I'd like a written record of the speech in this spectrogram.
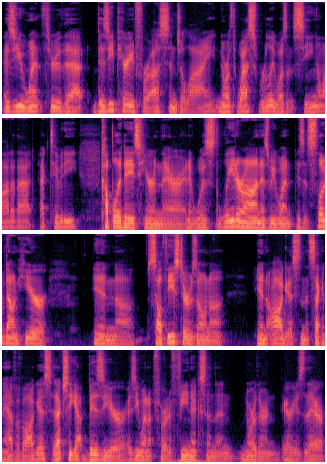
as you went through that busy period for us in July. Northwest really wasn't seeing a lot of that activity. A couple of days here and there, and it was later on as we went. As it slowed down here in uh, southeast Arizona, in August, in the second half of August, it actually got busier as you went up sort of Phoenix and then northern areas there.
